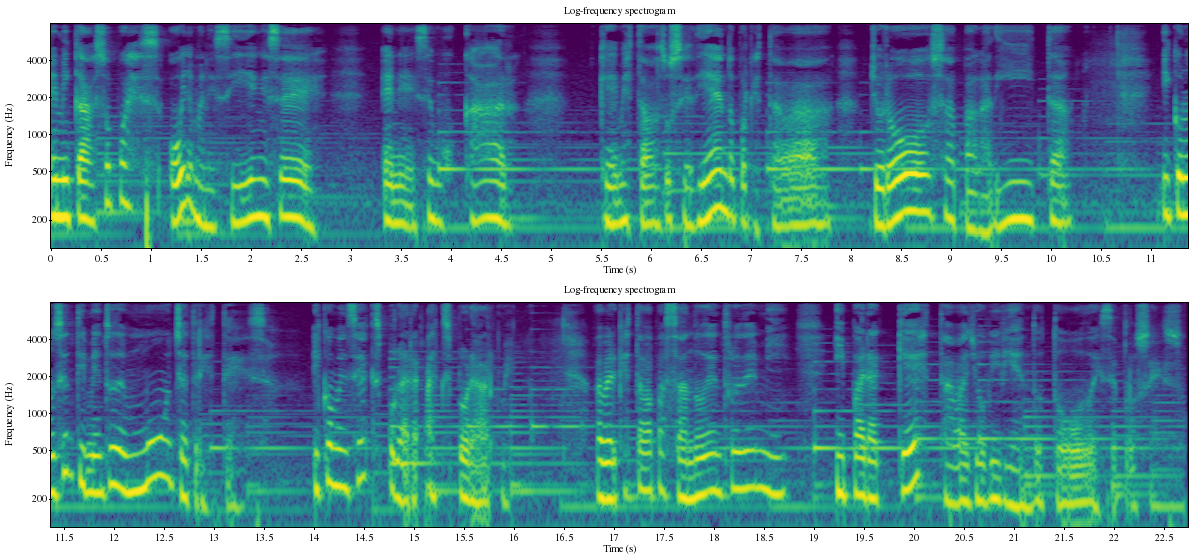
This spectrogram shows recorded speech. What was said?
En mi caso, pues hoy amanecí en ese, en ese buscar qué me estaba sucediendo porque estaba llorosa, apagadita y con un sentimiento de mucha tristeza. Y comencé a explorar, a explorarme, a ver qué estaba pasando dentro de mí y para qué estaba yo viviendo todo ese proceso.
